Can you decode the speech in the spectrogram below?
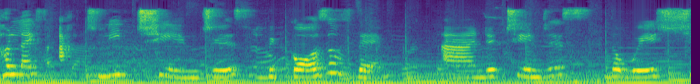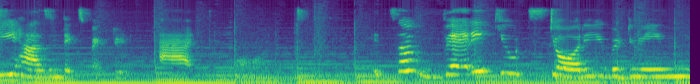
her life actually changes because of them and it changes the way she hasn't expected at it's a very cute story between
